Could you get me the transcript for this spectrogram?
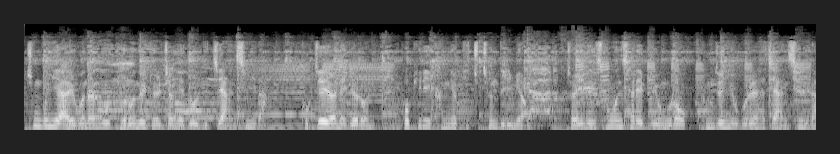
충분히 알고 난 후 결혼을 결정해도 늦지 않습니다. 국제 연애 결혼 코필이 강력히 추천드리며 저희는 성혼 사례 비용으로 금전 요구를 하지 않습니다.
